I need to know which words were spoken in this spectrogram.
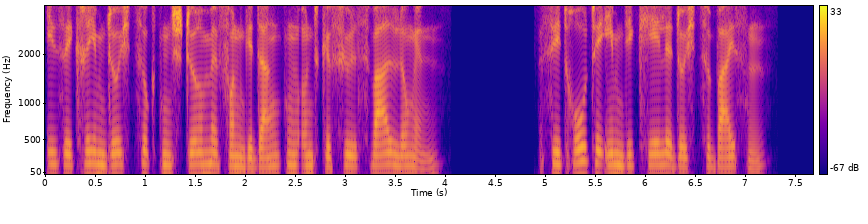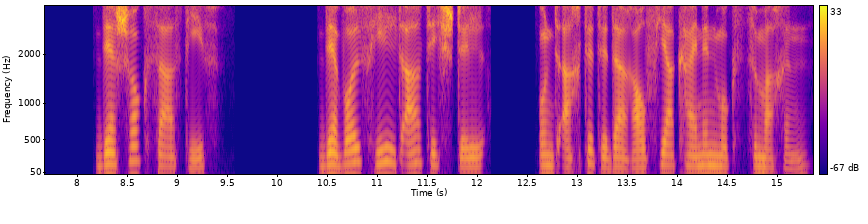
Isekrim durchzuckten Stürme von Gedanken und Gefühlswallungen. Sie drohte ihm die Kehle durchzubeißen. Der Schock saß tief. Der Wolf hielt artig still, und achtete darauf ja keinen Mucks zu machen.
